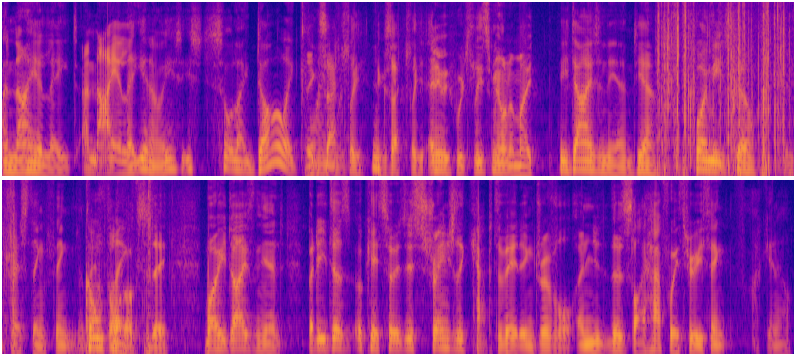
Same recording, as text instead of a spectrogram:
annihilate, annihilate. You know, he's, he's sort of like Dalek. Exactly, exactly. Anyway, which leads me on to my He dies in the end. Yeah. Boy meets girl. interesting thing that I thought of today. Well, he dies in the end, but he does. Okay, so it's this strangely captivating drivel, and you, there's like halfway through, you think, "Fucking hell,"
